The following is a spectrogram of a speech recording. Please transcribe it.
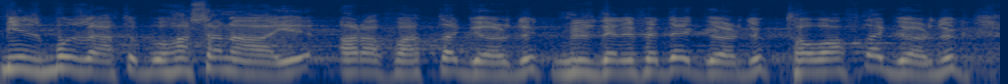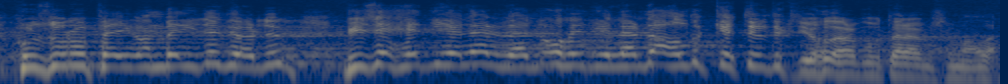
Biz bu zatı, bu Hasan Ağa'yı Arafat'ta gördük, Müzdelife'de gördük, Tavaf'ta gördük, huzuru peygamberi de gördük. Bize hediyeler verdi, o hediyeleri de aldık getirdik diyorlar muhterem Müslümanlar.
